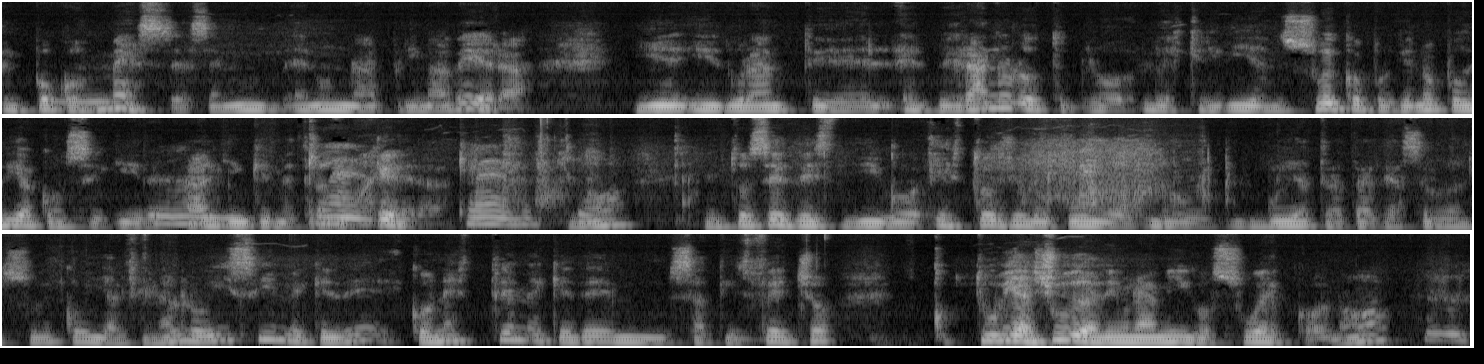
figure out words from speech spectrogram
en pocos mm. meses, en, en una primavera. Y, y durante el, verano lo, lo, escribí en sueco porque no podía conseguir a alguien que me tradujera. Claro, ¿no? Entonces digo, esto yo lo puedo, lo voy a tratar de hacerlo en sueco y al final lo hice y me quedé, con este me quedé satisfecho. Tuve ayuda de un amigo sueco, ¿no? Mm.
